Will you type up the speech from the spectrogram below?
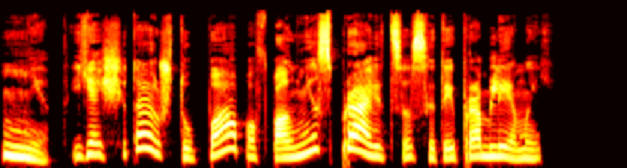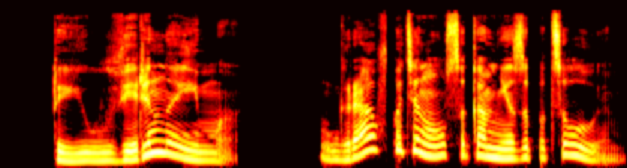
Нет, я считаю, что папа вполне справится с этой проблемой. Ты уверена, Има? Граф потянулся ко мне за поцелуем.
